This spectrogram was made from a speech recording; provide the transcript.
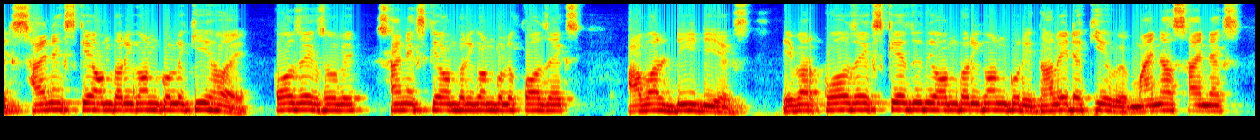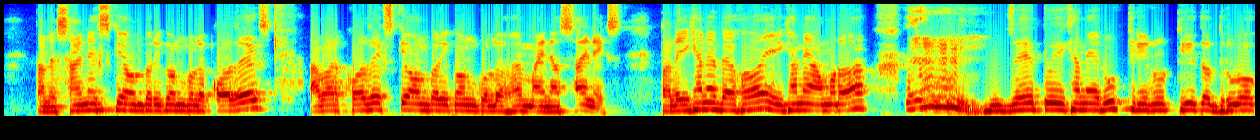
X sine X কে অন্তরীকরণ করলে কি হয়? কজ এক্স হবে সাইন এক্স কে অন্তরীকরণ করলে কজ এক্স আবার ডি ডিএক্স এবার কজ এক্স কে যদি অন্তরীকরণ করি, তাহলে এটা কি হবে? মাইনাস সাইন এক্স তাহলে সাইন এক্স কে অন্তরীকরণ করলে কজ এক্স আবার কজ এক্স কে অন্তরীকরণ করলে হয় মাইনাস সাইন এক্স তাহলে এখানে দেখো, এখানে আমরা যেহেতু এখানে রুট থ্রি রুট থ্রি তো ধ্রুবক,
